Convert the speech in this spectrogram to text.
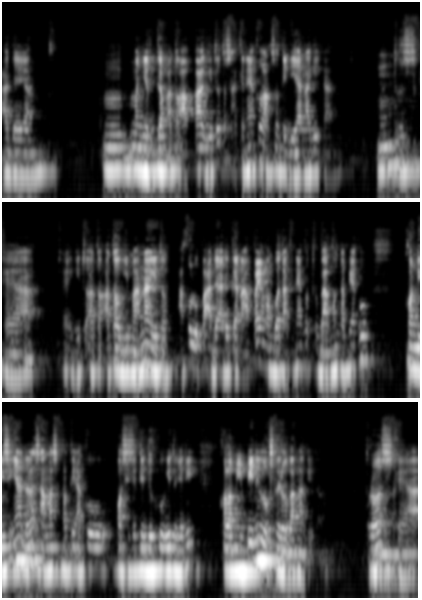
ada yang menyergap atau apa gitu terus akhirnya aku langsung tindihan lagi kan. Hmm. terus kayak kayak gitu atau atau gimana gitu. Aku lupa ada adegan apa yang membuat akhirnya aku terbangun tapi aku kondisinya adalah sama seperti aku posisi tidurku gitu. Jadi kalau mimpi ini looks real banget gitu. Terus hmm. kayak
